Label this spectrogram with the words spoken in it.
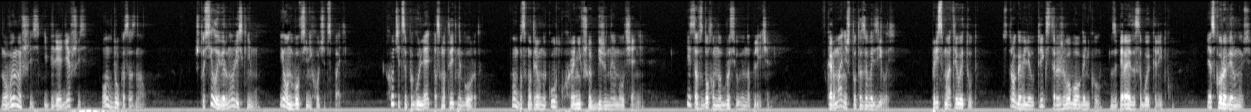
Но вымывшись и переодевшись, он вдруг осознал, что силы вернулись к нему, и он вовсе не хочет спать. Хочется погулять, посмотреть на город. Он посмотрел на куртку, хранившую обиженное молчание, и со вздохом набросил ее на плечи. В кармане что-то завозилось. «Присматривай тут», — строго велел Трикс сторожевому огоньку, запирая за собой калитку. «Я скоро вернусь».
